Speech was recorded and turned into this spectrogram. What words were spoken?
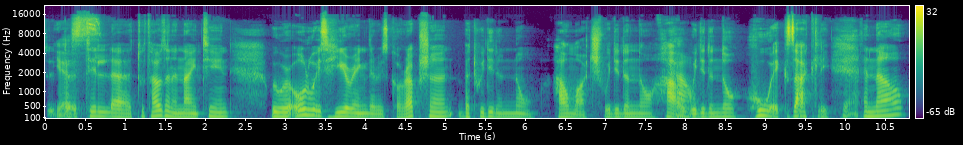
t- t- Yes. till uh, 2019, we were always hearing there is corruption, but we didn't know how much, we didn't know how, How. we didn't know who exactly. Yeah. And now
